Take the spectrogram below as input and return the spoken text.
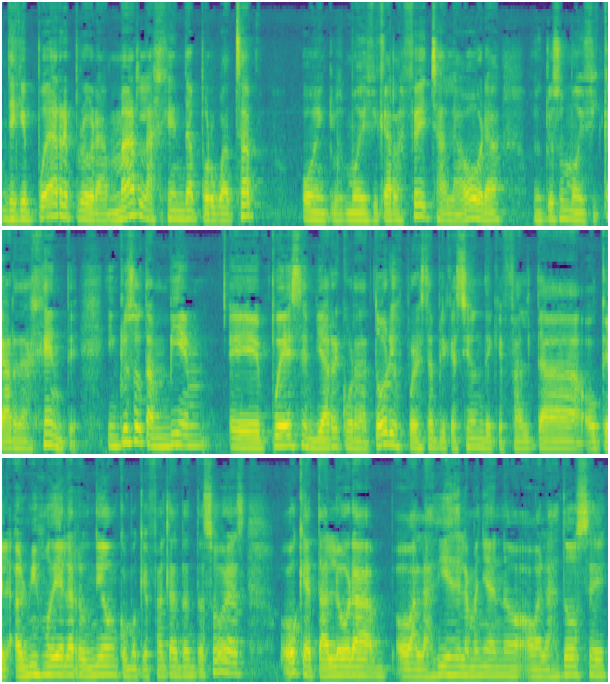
de que pueda reprogramar la agenda por WhatsApp o incluso modificar la fecha, la hora o incluso modificar de agente. Incluso también eh, puedes enviar recordatorios por esta aplicación de que falta o que al mismo día de la reunión como que faltan tantas horas o que a tal hora o a las 10 de la mañana o a las 12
